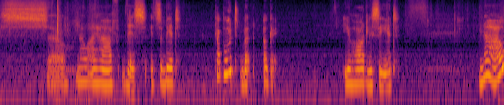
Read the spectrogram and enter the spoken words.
So, now I have this. It's a bit kaput, but okay. You hardly see it. Now,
